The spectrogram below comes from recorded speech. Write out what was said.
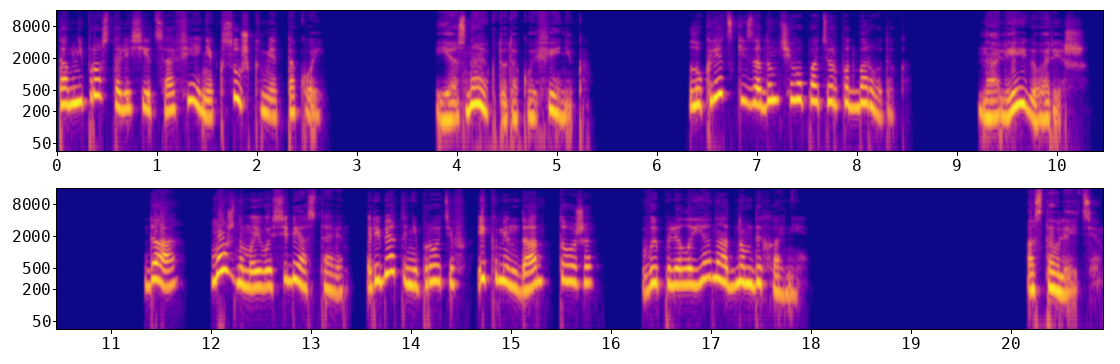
Там не просто лисица, а феник, с ушками такой. Я знаю, кто такой феник. Лукрецкий задумчиво потер подбородок. На аллее, говоришь? Да, можно мы его себе оставим. Ребята не против, и комендант тоже. Выпалила я на одном дыхании. Оставляйте.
